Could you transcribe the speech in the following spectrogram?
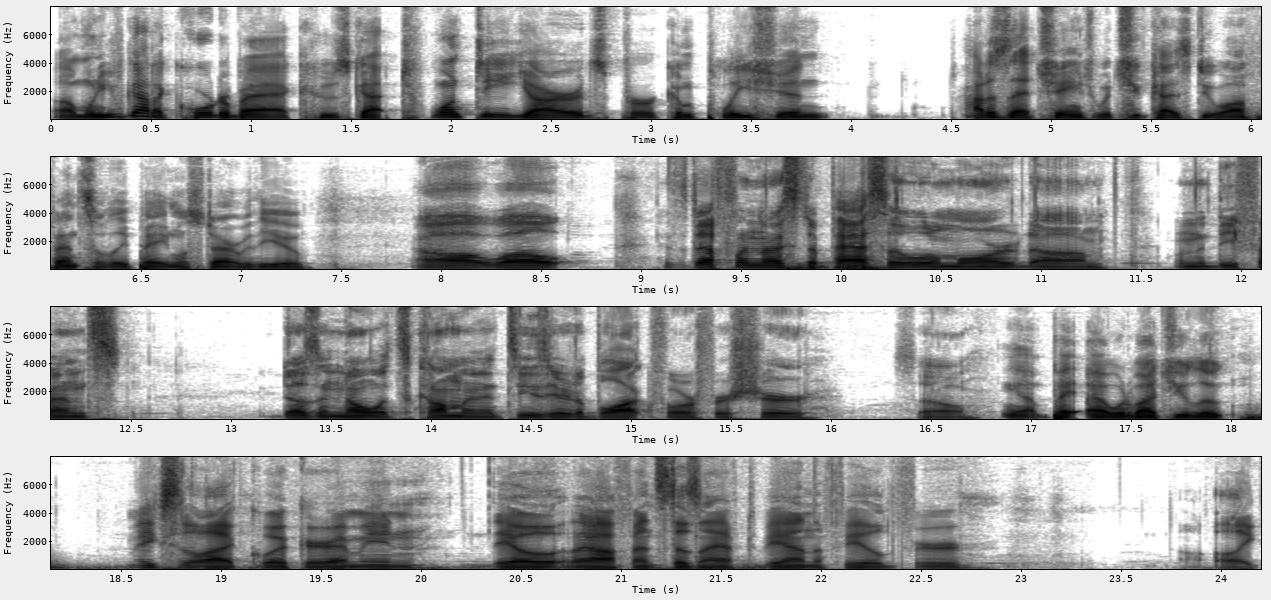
Um, when you've got a quarterback who's got 20 yards per completion, how does that change what you guys do offensively, Peyton? We'll start with you. Oh well, it's definitely nice to pass it a little more. Um, when the defense doesn't know what's coming, it's easier to block for for sure. So Yeah, Pey- uh, what about you, Luke? Makes it a lot quicker. I mean, the o- the offense doesn't have to be on the field for like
